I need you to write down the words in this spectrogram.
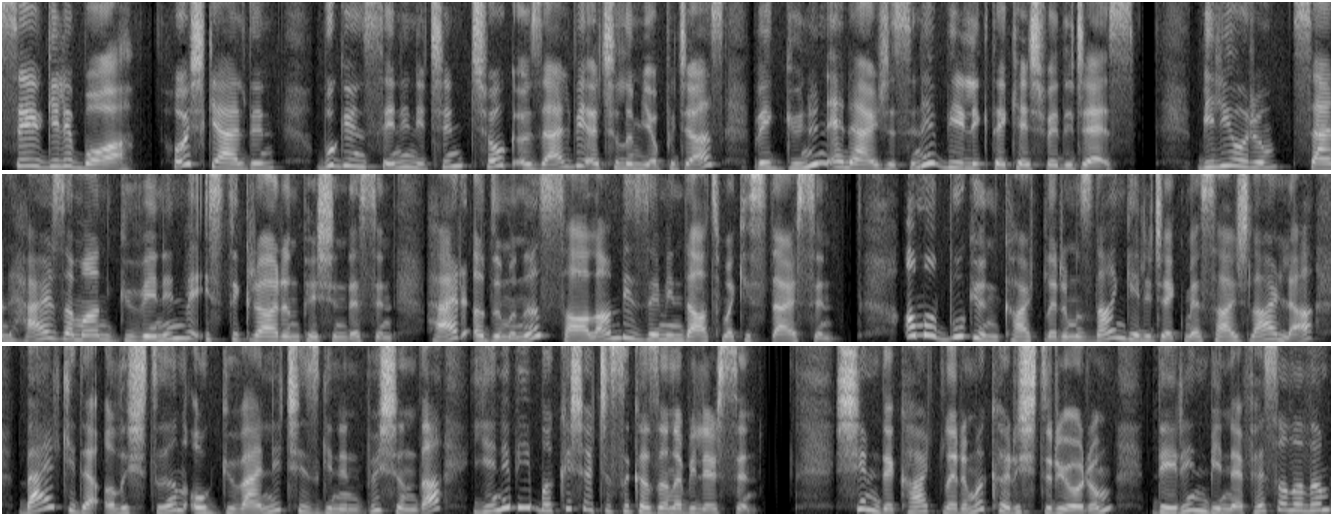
Sevgili Boğa, hoş geldin. Bugün senin için çok özel bir açılım yapacağız ve günün enerjisini birlikte keşfedeceğiz. Biliyorum sen her zaman güvenin ve istikrarın peşindesin. Her adımını sağlam bir zeminde atmak istersin. Ama bugün kartlarımızdan gelecek mesajlarla belki de alıştığın o güvenli çizginin dışında yeni bir bakış açısı kazanabilirsin. Şimdi kartlarımı karıştırıyorum, derin bir nefes alalım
